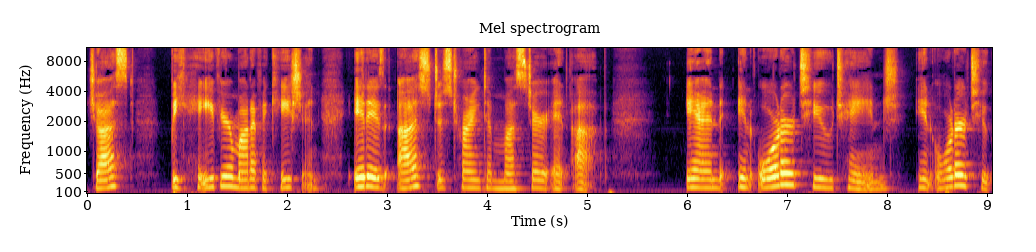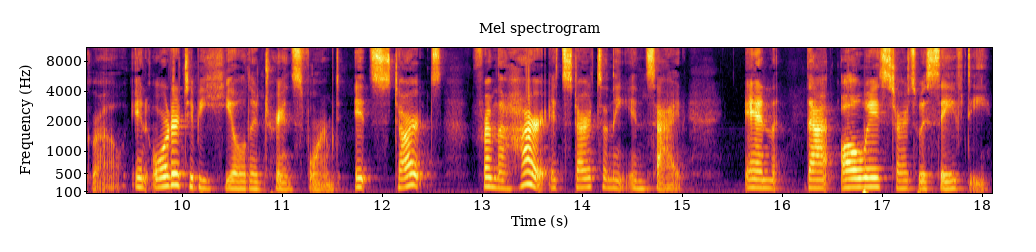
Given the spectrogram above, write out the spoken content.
just behavior modification. It is us just trying to muster it up. And in order to change, in order to grow, in order to be healed and transformed, it starts from the heart, it starts on the inside. And that always starts with safety.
